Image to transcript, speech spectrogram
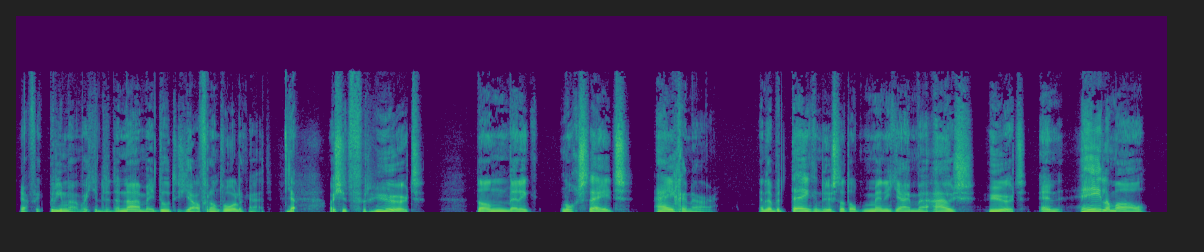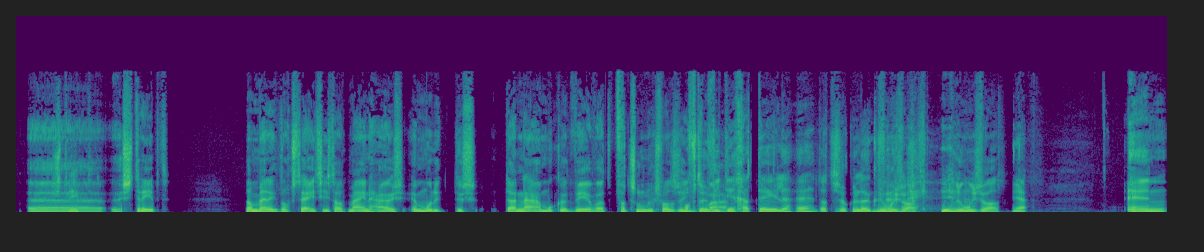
ja, vind ik prima. Wat je er daarna mee doet, is jouw verantwoordelijkheid. Ja. Als je het verhuurt, dan ben ik nog steeds eigenaar. En dat betekent dus dat op het moment dat jij mijn huis huurt en helemaal eh, Stript. stript, dan ben ik nog steeds, is dat mijn huis. En moet ik dus daarna moet ik het weer wat fatsoenlijks van zien Of maken. wiet in gaat telen, hè? dat is ook een leuke Noem eens wat. Noem eens wat. Ja. En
